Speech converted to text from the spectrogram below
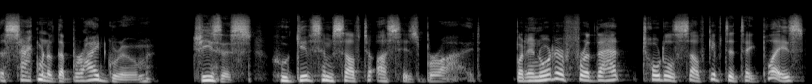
the sacrament of the bridegroom, Jesus, who gives himself to us, his bride. But in order for that total self gift to take place,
